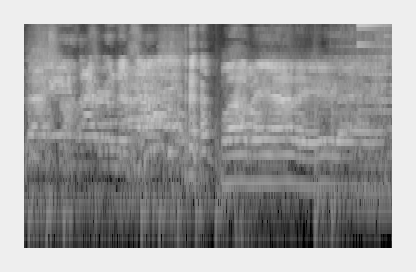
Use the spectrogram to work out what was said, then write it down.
That's not I very would have nice. died. Let me out of here.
